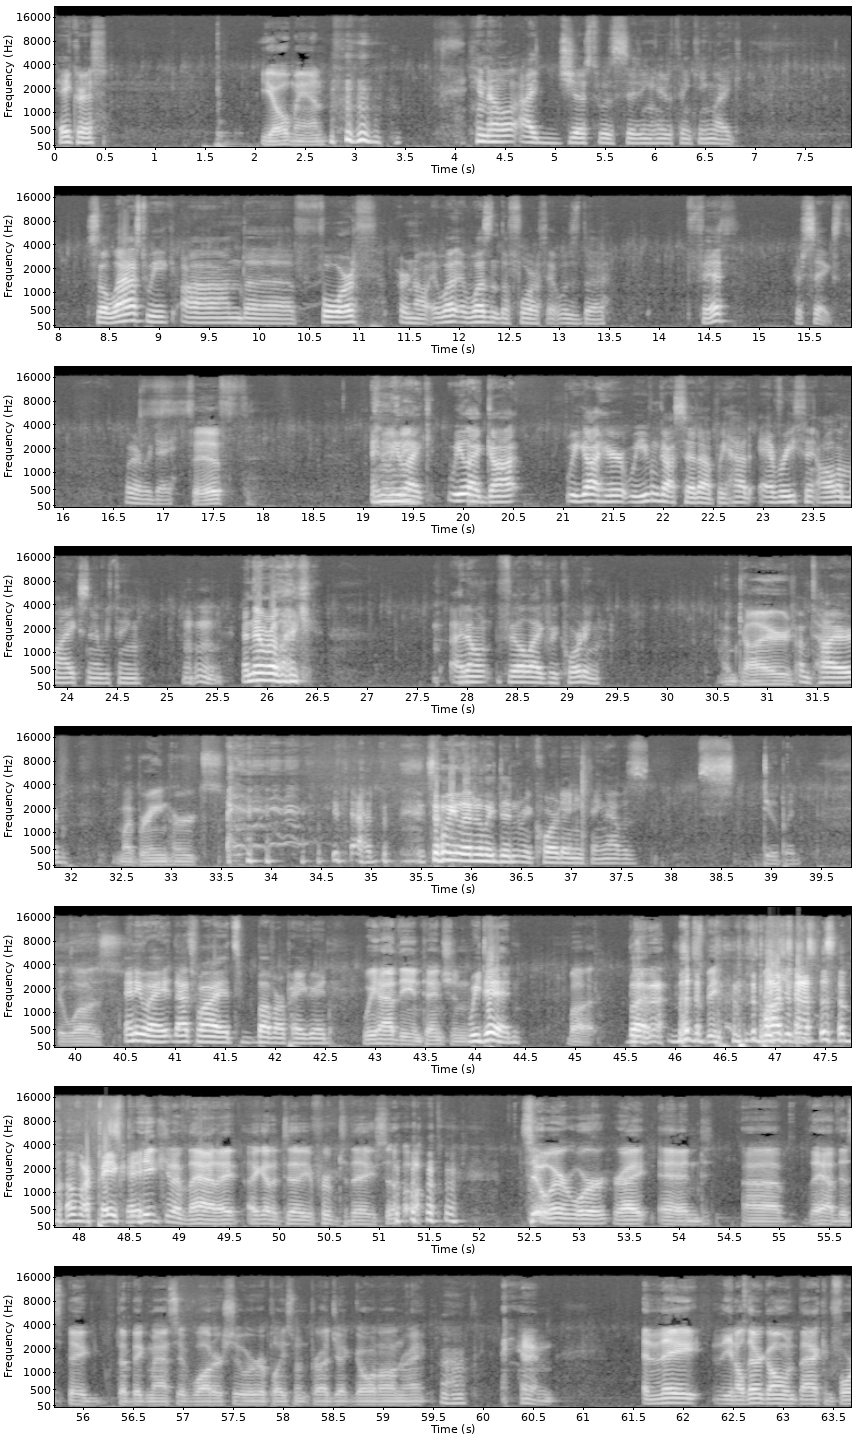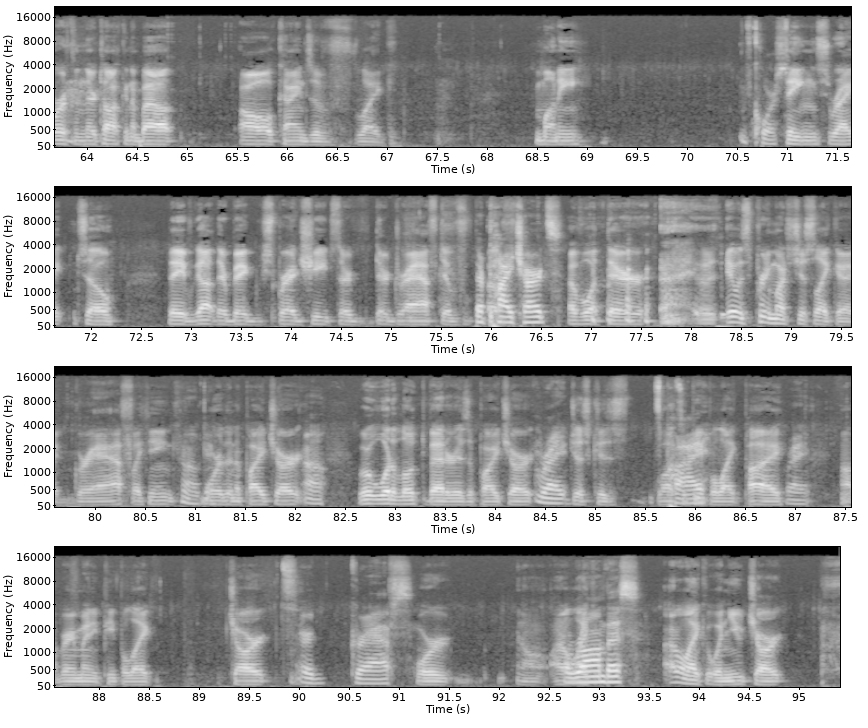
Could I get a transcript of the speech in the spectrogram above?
Hey, Chris. Yo, man. You know, I just was sitting here thinking, like, so last week on the fourth, or no, it was it wasn't the fourth. It was the fifth or sixth, whatever day. Fifth. And we like we like got we got here. We even got set up. We had everything, all the mics and everything. and then we're like, I don't feel like recording. I'm tired. I'm tired. My brain hurts. so we literally didn't record anything. That was stupid. It was. Anyway, that's why it's above our pay grade. We had the intention, We did, but but but the Spe- the podcast is above our pay grade. Speaking of that, I, I got to tell you from today. So, so we're at work, right? And uh, they have this big, the big, massive water sewer replacement project going on, right? Uh-huh. And and they, you know, they're going back and forth, and they're talking about all kinds of like money Of course, things, right? So they've got their big spreadsheets, their their draft of their of- pie charts. of what their it, was, it was pretty much just like a graph, I think, Oh, okay. more than a pie chart. Oh, What would have looked better as a pie chart, Right. Just because lots pie. of people like pie, right. not very many people like charts Or graphs. or you know I A don't like rhombus. I don't like it when you chart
